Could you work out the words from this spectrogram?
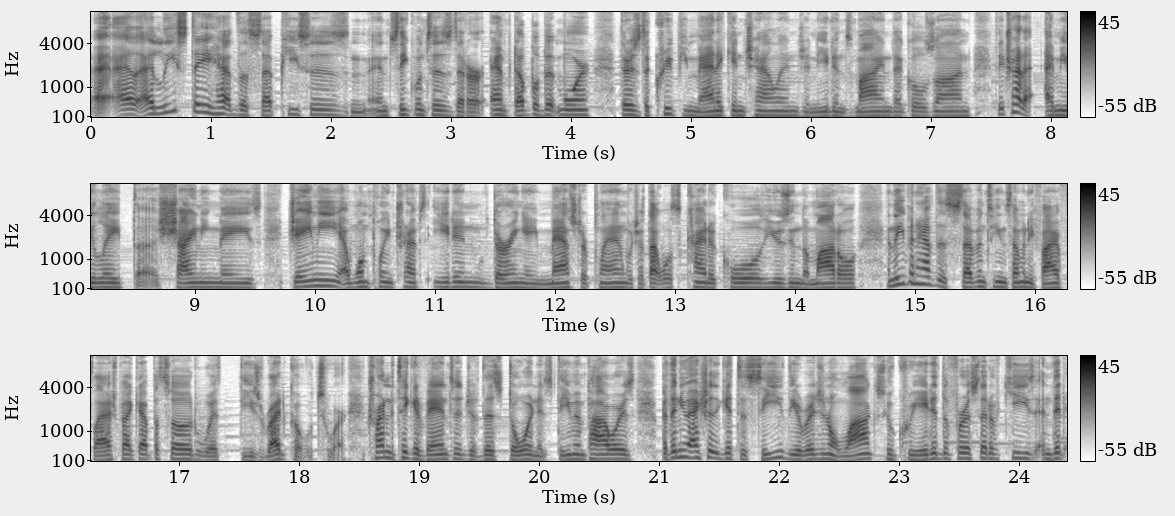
at, at least they have the set pieces and, and, sequences that are amped up a bit more. There's the creepy mannequin challenge in Eden's mind that goes on. They try to emulate the Shining maze. Jamie at one point traps Eden during a master plan, which I thought was kind of cool using the model. And they even have this 1775 flashback episode with these redcoats who are trying to take advantage of this door and its demon powers. But then you actually get to see the original Lockes who created the first set of keys and did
